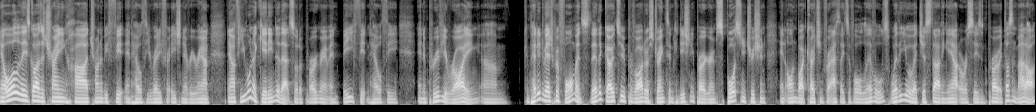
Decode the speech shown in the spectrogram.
Now, all of these guys are training hard, trying to be fit and healthy, ready for each and every round. Now, if you want to get into that sort of program and be fit and healthy and improve your riding, um, Competitive Edge Performance, they're the go to provider of strength and conditioning programs, sports nutrition, and on bike coaching for athletes of all levels. Whether you are just starting out or a seasoned pro, it doesn't matter.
